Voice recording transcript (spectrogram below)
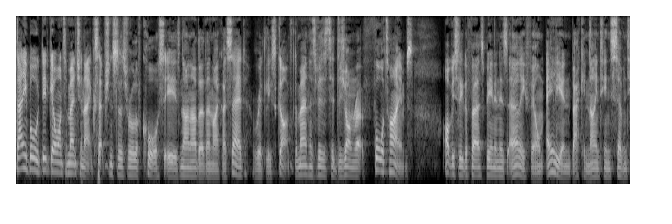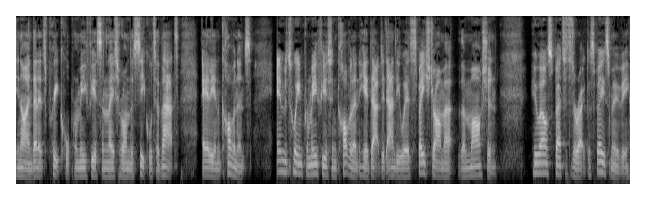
Danny Boyle did go on to mention that exceptions to this rule, of course, is none other than, like I said, Ridley Scott. The man has visited the genre four times. Obviously, the first being in his early film, Alien, back in 1979, then its prequel, Prometheus, and later on the sequel to that, Alien Covenant. In between Prometheus and Covenant, he adapted Andy Weir's space drama, The Martian. Who else better to direct a space movie?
